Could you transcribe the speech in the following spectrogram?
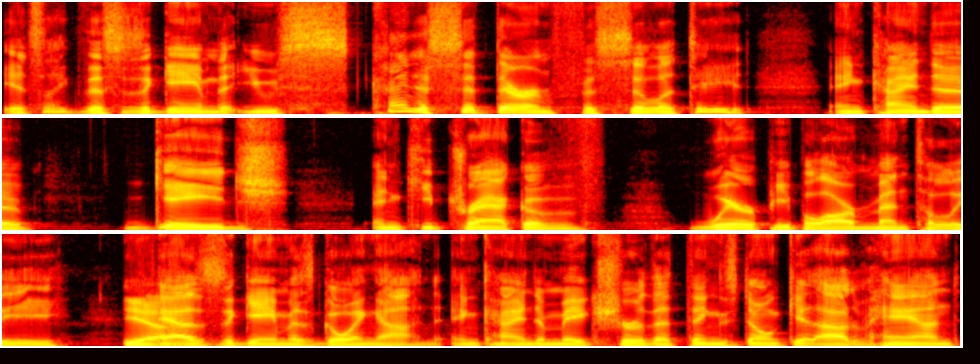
it's like this is a game that you s- kind of sit there and facilitate and kind of gauge and keep track of where people are mentally yeah. as the game is going on and kind of make sure that things don't get out of hand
